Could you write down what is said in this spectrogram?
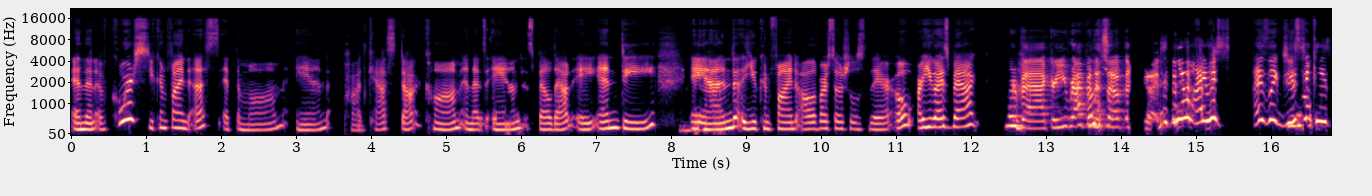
And then, of course, you can find us at the mom and podcast.com. And that's and spelled out A N D. Mm-hmm. And you can find all of our socials there. Oh, are you guys back? We're back. Are you wrapping oh, us up? That's good. No, I was. I was like, just in case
